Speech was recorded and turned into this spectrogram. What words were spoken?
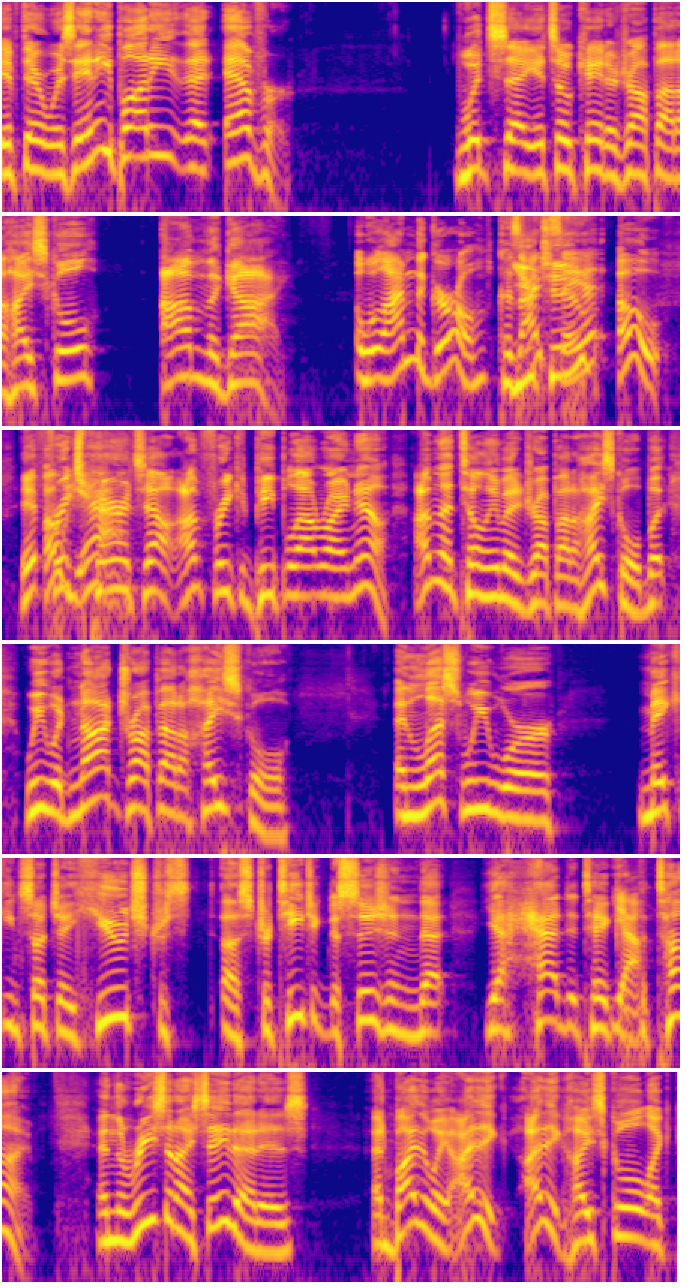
If there was anybody that ever would say it's okay to drop out of high school, I'm the guy. Well, I'm the girl because I'd say it. Oh, It oh, freaks yeah. parents out. I'm freaking people out right now. I'm not telling anybody to drop out of high school, but we would not drop out of high school unless we were making such a huge uh, strategic decision that you had to take Yeah. at the time. And the reason I say that is, and by the way, I think I think high school, like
